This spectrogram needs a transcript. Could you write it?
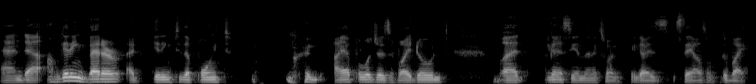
and uh, I'm getting better at getting to the point. I apologize if I don't, but I'm gonna see you in the next one. You guys stay awesome. Goodbye.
